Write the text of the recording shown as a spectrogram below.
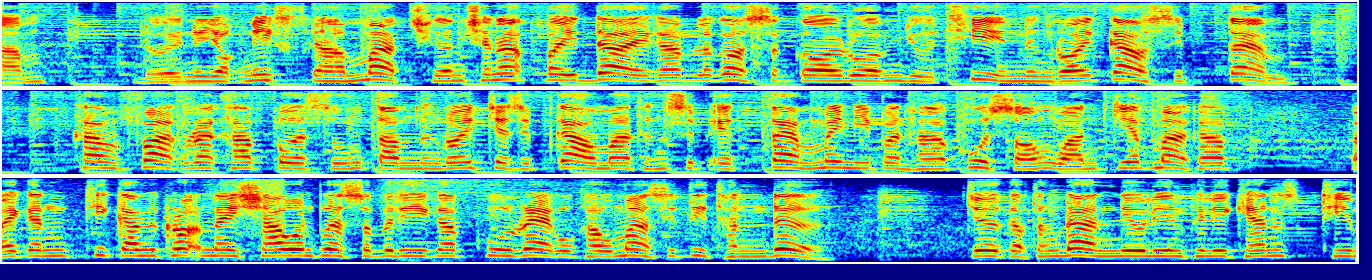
93 โดยนิวยอร์กนิกส์สามารถเฉือนชนะไปได้ครับ แล้วก็สกอร์รวมอยู่ที่ 190 แต้ม ข้ามฟากราคาเปิดสูงต่ำ179 มาถึง 11 แต้ม ไม่มีปัญหาคู่ 2 หวานเจี๊ยบมากครับ ไปกันที่การวิเคราะห์ในเช้าวันพฤหัสบดีครับ คู่แรกโอคามาซิตี้ทันเดอร์เจอกับทางด้านนิวลีนพิลิแคนส์ทีม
